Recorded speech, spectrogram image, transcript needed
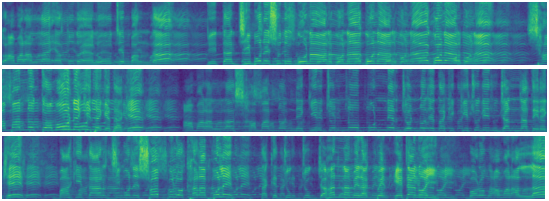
তো আমার আল্লাহ এত দয়ালু যে বান্দা যদি তার জীবনে শুধু গোনার গোনা গোনার গোনা গোনার গোনা, সামান্যতম নেকি থেকে থাকে, আমার আল্লাহ সামান্য নেকির জন্য, পুণ্যের জন্য যে তাকে কিছুদিন জান্নাতে রেখে বাকি তার জীবনে সবগুলো খারাপ বলে তাকে যুগ যুগ জাহান নামে রাখবেন, এটা নয়। বরং আমার আল্লাহ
